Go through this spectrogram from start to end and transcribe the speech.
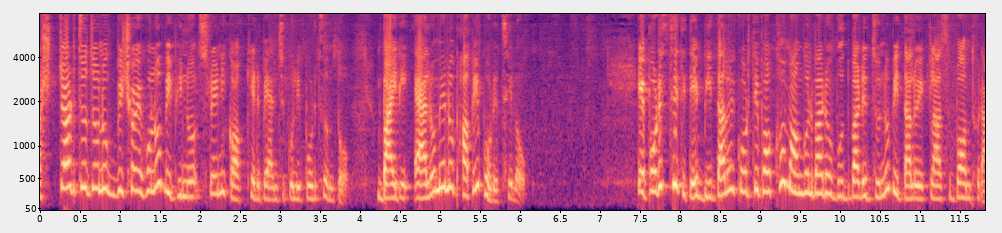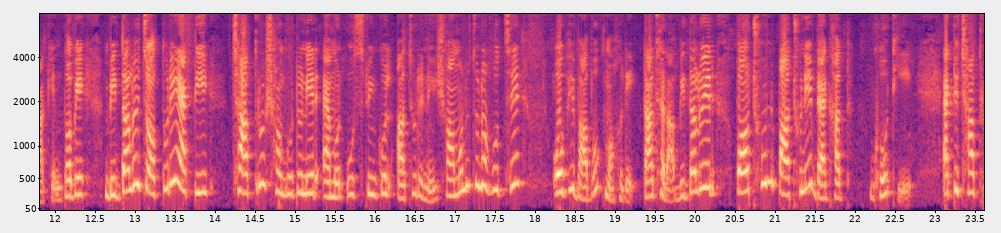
আশ্চর্যজনক বিষয় হল বিভিন্ন শ্রেণীকক্ষের বেঞ্চগুলি পর্যন্ত। বাইরে এলোমেলোভাবে পড়েছিল এ পরিস্থিতিতে বিদ্যালয় কর্তৃপক্ষ মঙ্গলবার ও বুধবারের জন্য বিদ্যালয়ে ক্লাস বন্ধ রাখেন। তবে বিদ্যালয় চত্বরে একটি ছাত্র সংগঠনের এমন উশৃঙ্খল আচরণে সমালোচনা হচ্ছে অভিভাবক মহলে। তাছাড়া বিদ্যালয়ের পঠন পাঠনে ব্যাঘাত ঘটিয়ে একটি ছাত্র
